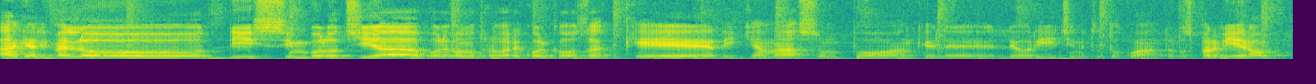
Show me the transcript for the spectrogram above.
anche a livello di simbologia volevamo trovare qualcosa che richiamasse un po' anche le, le origini, tutto quanto. Lo sparviero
